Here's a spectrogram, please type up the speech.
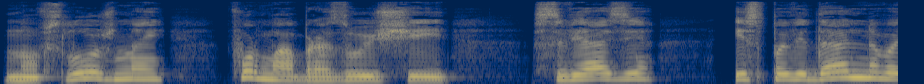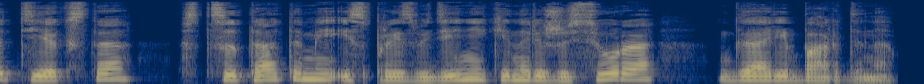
но в сложной, формообразующей связи исповедального текста с цитатами из произведений кинорежиссера Гарри Бардина.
